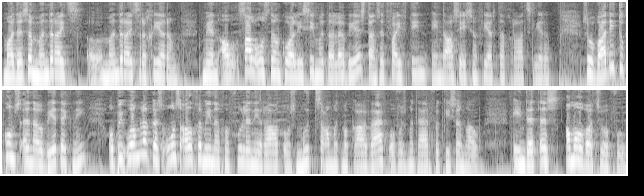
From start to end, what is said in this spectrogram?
maar dis 'n minderheids 'n minderheidsregering. Meen al sal ons nou 'n koalisie met hulle wees, dan sit 15 en daar 46 raadslede. So wat die toekoms inhou, weet ek nie. Op die oomblik is ons algemene gevoel in die raad ons moet saam met mekaar werk of ons moet herverkiesing hou. En dit is almal wat so voel.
